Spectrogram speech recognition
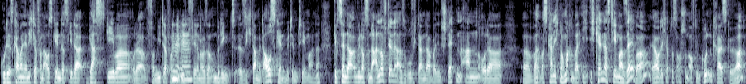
Gut, jetzt kann man ja nicht davon ausgehen, dass jeder Gastgeber oder Vermieter von mhm. Ferienhäusern unbedingt äh, sich damit auskennt mit dem Thema. Ne? Gibt es denn da irgendwie noch so eine Anlaufstelle? Also rufe ich dann da bei den Städten an oder äh, was, was kann ich noch machen? Weil ich, ich kenne das Thema selber, ja, oder ich habe das auch schon auf dem Kundenkreis gehört,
